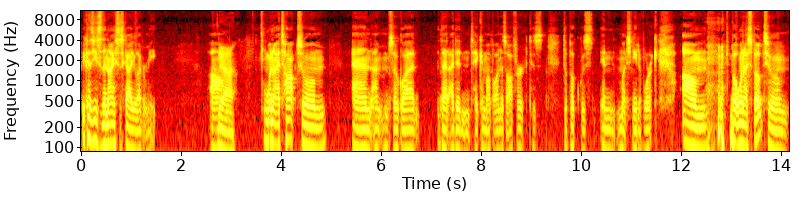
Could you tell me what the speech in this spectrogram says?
because he's the nicest guy you'll ever meet. Um, yeah. when I talked to him, and I'm I'm so glad that I didn't take him up on his offer because the book was in much need of work. Um, but when I spoke to him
